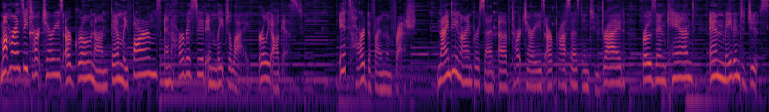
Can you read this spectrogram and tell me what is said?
Montmorency tart cherries are grown on family farms and harvested in late July, early August. It's hard to find them fresh. 99% of tart cherries are processed into dried, frozen, canned, and made into juice.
